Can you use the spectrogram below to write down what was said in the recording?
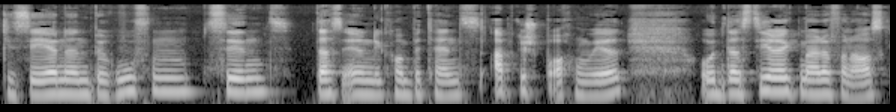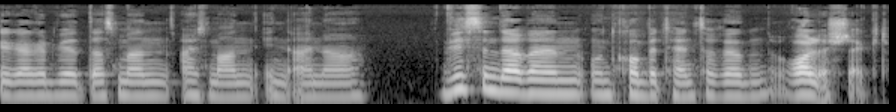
gesehenen Berufen sind, dass ihnen die Kompetenz abgesprochen wird und dass direkt mal davon ausgegangen wird, dass man als Mann in einer wissenderen und kompetenteren Rolle steckt.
